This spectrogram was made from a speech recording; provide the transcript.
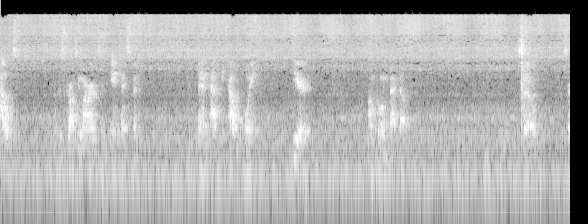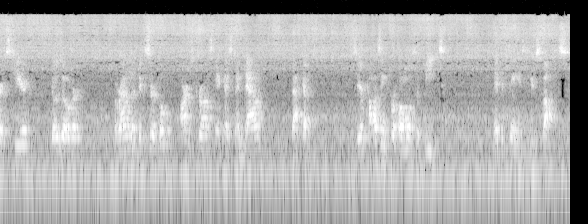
out, I'm just crossing my arms and anti-spin. And at the out point here, I'm going back up. So starts here, goes over, around in a big circle, arms crossed, anti-spin down, back up. So you're pausing for almost a beat in between these two spots.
